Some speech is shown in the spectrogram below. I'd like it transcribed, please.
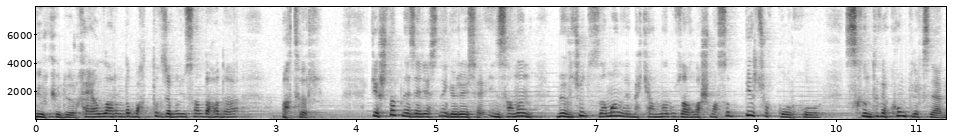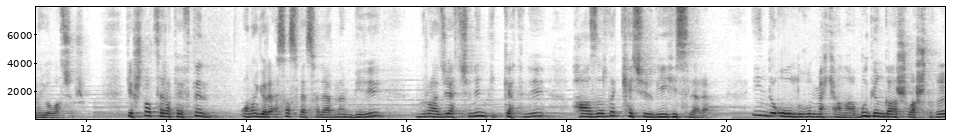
hürküdür. Xəyallarında batdıqca bu insan daha da batır. Gestalt nəzəriyyəsinə görə isə insanın mövcud zaman və məkandan uzaqlaşması bir çox qorxu, sıxıntı və komplekslərinə yol açır. Gestalt terapevtin ona görə əsas vəzifələrindən biri müraciətçinin diqqətini hazırda keçirdiyi hisslərə, indi olduğu məkana, bu gün qarşılaşdığı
